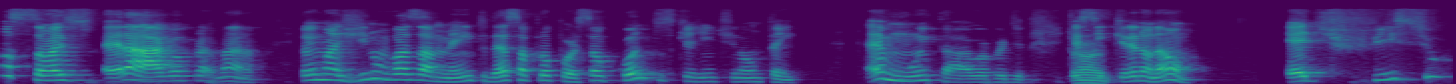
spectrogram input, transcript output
Nossa, mas era água para, mano. Então imagina um vazamento dessa proporção, quantos que a gente não tem? É muita água perdida. E assim, querendo ou não, é difícil,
